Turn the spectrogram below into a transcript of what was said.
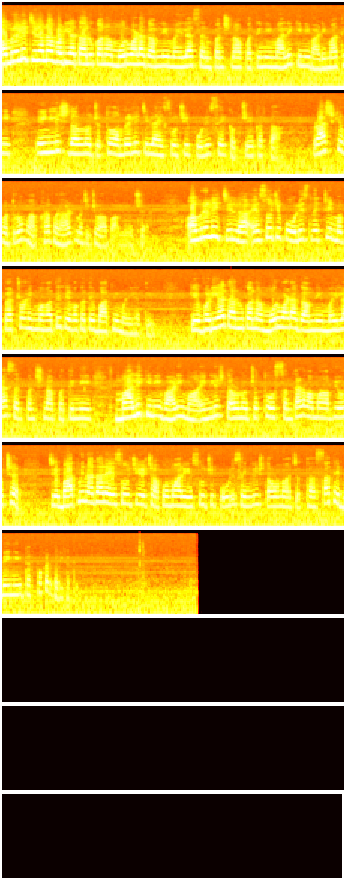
અમરેલી જિલ્લાના વડિયા તાલુકાના મોરવાડા ગામની મહિલા સરપંચના પતિની માલિકીની વાડીમાંથી ઇંગ્લિશ દારૂનો જથ્થો અમરેલી જિલ્લા એસઓજી પોલીસે કબજે કરતા રાજકીય વર્તુળોમાં ખળભળાટ મચી જવા પામ્યો છે. અમરેલી જિલ્લા એસઓજી પોલીસની ટીમ પેટ્રોલિંગમાં હતી તે વખતે બાતમી મળી હતી કે વડિયા તાલુકાના મોરવાડા ગામની મહિલા સરપંચના પતિની માલિકીની વાડીમાં ઇંગ્લિશ દારૂનો જથ્થો સંતાડવામાં આવ્યો છે. જે બાતમીના આધારે એસઓજીએ છાપો મારી એસઓજી પોલીસ ઇંગ્લિશ દારૂના જથ્થા સાથે બેની ધરપકડ કરી હતી.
